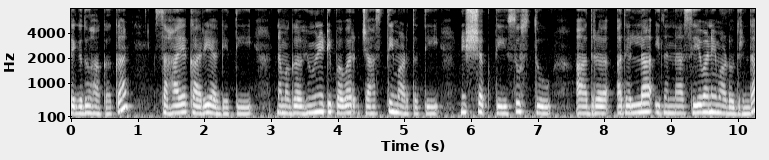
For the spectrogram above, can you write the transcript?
ತೆಗೆದುಹಾಕಕ್ಕೆ ಸಹಾಯಕಾರಿಯಾಗೈತಿ. ನಮಗೆ ಹ್ಯುಮಿನಿಟಿ ಪವರ್ ಜಾಸ್ತಿ ಮಾಡ್ತತಿ ನಿಶಕ್ತಿ ಸುಸ್ತು, ಆದ್ರೆ ಅದೆಲ್ಲ ಇದನ್ನು ಸೇವನೆ ಮಾಡೋದ್ರಿಂದ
